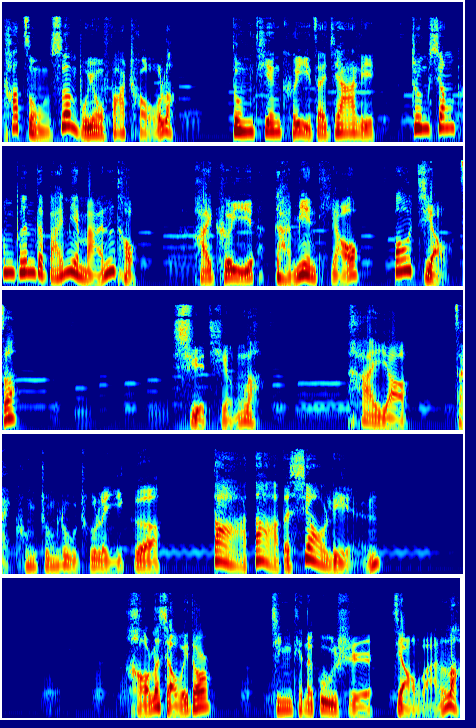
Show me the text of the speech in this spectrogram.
它总算不用发愁了，冬天可以在家里蒸香喷喷的白面馒头，还可以擀面条、包饺子。雪停了，太阳在空中露出了一个大大的笑脸。好了，小围兜，今天的故事讲完了。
